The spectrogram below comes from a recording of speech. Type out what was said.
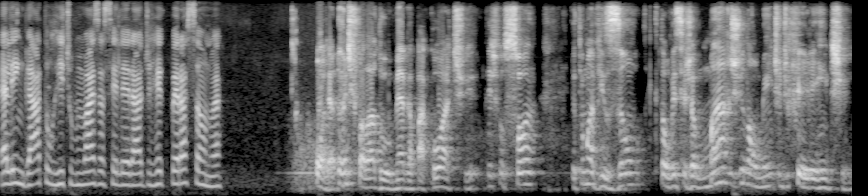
ela engata um ritmo mais acelerado de recuperação, não é? Olha, antes de falar do mega pacote, deixa eu só. Eu tenho uma visão que talvez seja marginalmente diferente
